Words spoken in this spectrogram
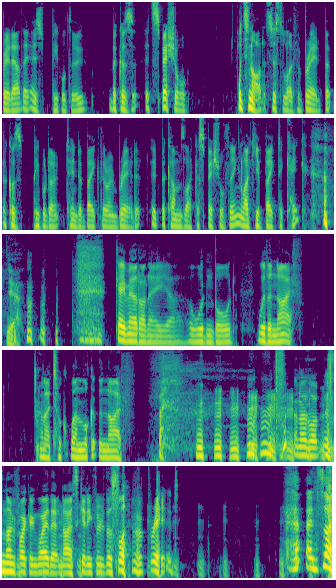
bread out there as people do because it's special it's not. It's just a loaf of bread. But because people don't tend to bake their own bread, it, it becomes like a special thing, like you've baked a cake. Yeah. Came out on a, uh, a wooden board with a knife. And I took one look at the knife. and I thought, there's no fucking way that knife's getting through this loaf of bread. And so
